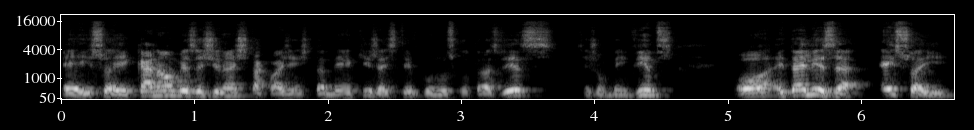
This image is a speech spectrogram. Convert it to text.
É isso aí. Canal Mesa Girante está com a gente também aqui, já esteve conosco outras vezes, sejam bem-vindos. Ida Elisa, é isso aí.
